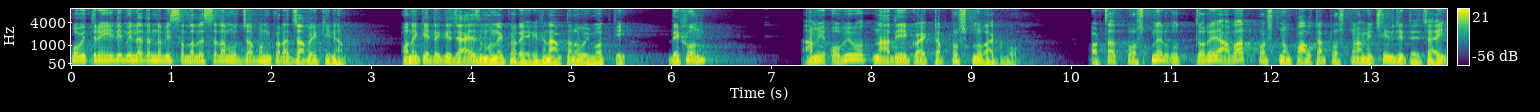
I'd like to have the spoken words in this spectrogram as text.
পবিত্র ঈদ মিলাদুল নবী সাল্লাহ সাল্লাম উদযাপন করা যাবে কিনা? অনেকে এটাকে জায়েজ মনে করে। এখানে আপনার অভিমত কি? দেখুন, আমি অভিমত না দিয়ে কয়েকটা প্রশ্ন রাখব। অর্থাৎ প্রশ্নের উত্তরে আবার প্রশ্ন, পাল্টা প্রশ্ন আমি ছিঁড়ে দিতে চাই।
